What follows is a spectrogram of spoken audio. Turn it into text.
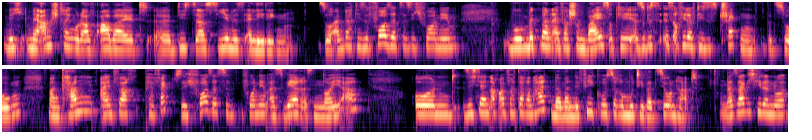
mich mehr anstrengen oder auf Arbeit äh, dies, das, jenes erledigen. So einfach diese Vorsätze sich vornehmen, womit man einfach schon weiß, okay, also das ist auch wieder auf dieses Tracken bezogen. Man kann einfach perfekt sich Vorsätze vornehmen, als wäre es ein Neujahr und sich dann auch einfach daran halten, weil man eine viel größere Motivation hat. Und da sage ich wieder nur,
